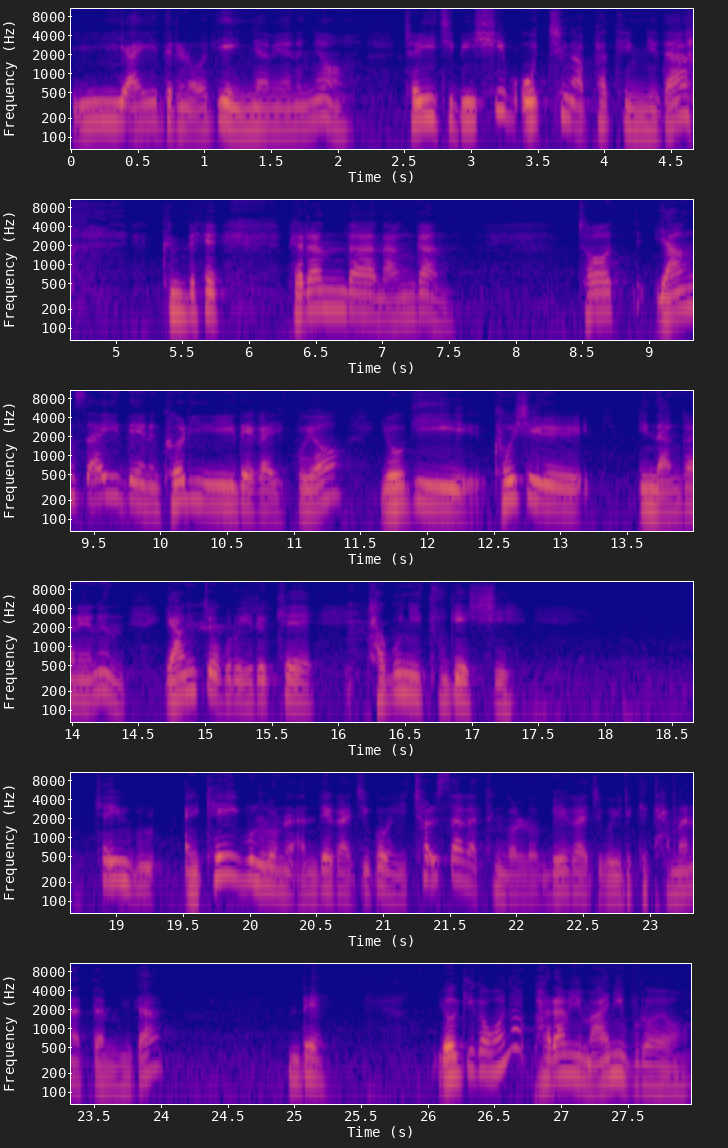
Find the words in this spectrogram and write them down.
이 아이들은 어디에 있냐면요. 저희 집이 15층 아파트입니다. 근데 베란다 난간 저 양 사이드에는 거리대가 있고요. 여기 거실 이 난간에는 양쪽으로 이렇게 바구니 두 개씩 케이블 아니 케이블로는 안 돼 가지고 이 철사 같은 걸로 매 가지고 이렇게 담아 놨답니다. 근데 여기가 워낙 바람이 많이 불어요.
